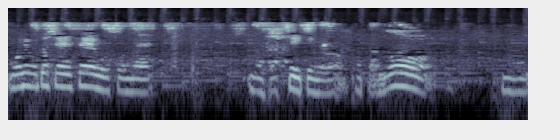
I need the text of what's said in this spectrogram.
森本先生もその、なんか地域の方の、うん、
